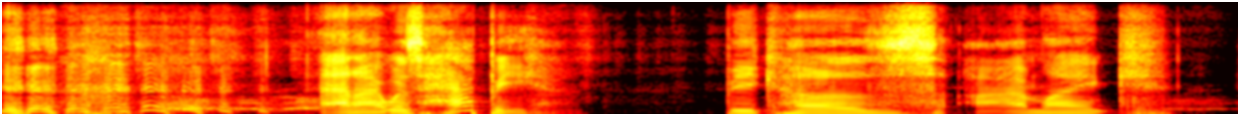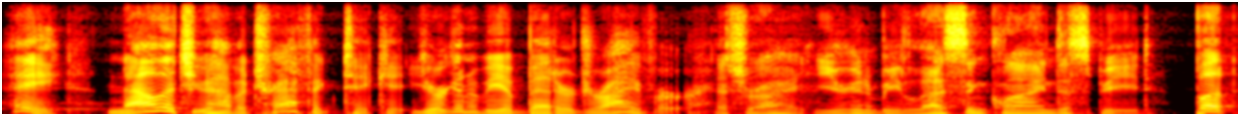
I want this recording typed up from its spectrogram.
and I was happy because I'm like, hey, now that you have a traffic ticket, you're going to be a better driver. That's right. You're going to be less inclined to speed. But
